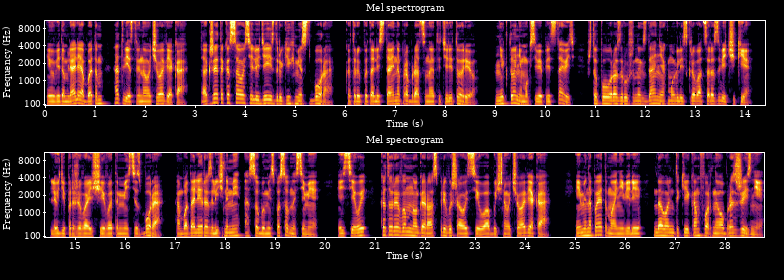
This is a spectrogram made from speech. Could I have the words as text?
и уведомляли об этом ответственного человека. Также это касалось и людей из других мест сбора, которые пытались тайно пробраться на эту территорию. Никто не мог себе представить, что в полуразрушенных зданиях могли скрываться разведчики. Люди, проживающие в этом месте сбора, обладали различными особыми способностями и силой, которая во много раз превышала силу обычного человека. Именно поэтому они вели довольно-таки комфортный образ жизни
